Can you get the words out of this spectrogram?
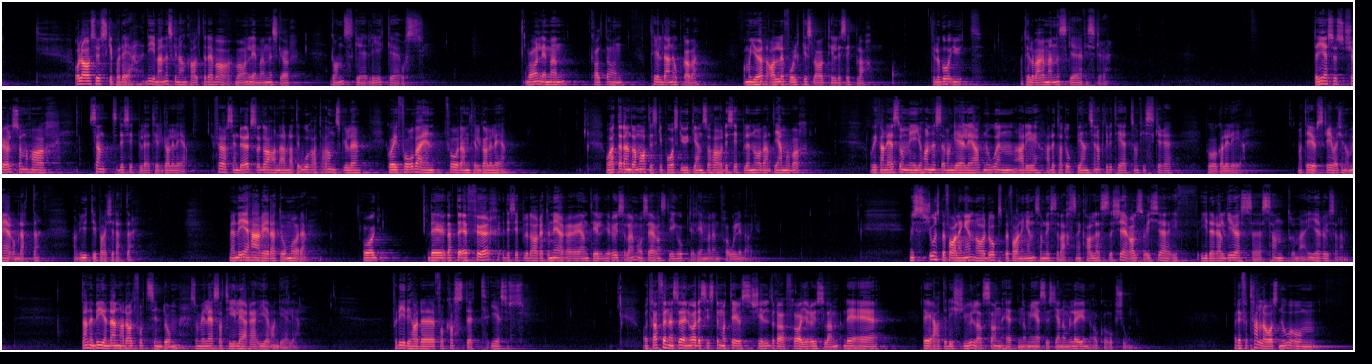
Og la oss huske på det. De menneskene han kalte, det var vanlige mennesker ganske like oss. Vanlige menn kalte han til denne oppgave om å gjøre alle folkeslag til disipler, til å gå ut og til å være menneskefiskere. Det er Jesus sjøl som har sendt disiplene til Galilea. Før sin død så ga han dem dette ordet at han skulle gå i forveien for dem til Galilea. Og etter den dramatiske påskeuken så har disiplene nå vendt hjemover. Og Vi kan lese om i Johannesevangeliet at noen av de hadde tatt opp igjen sin aktivitet som fiskere på Galilea. Matteus skriver ikke noe mer om dette. Han utdyper ikke dette. Men vi er her i dette området. Og det, dette er før disiplene da returnerer igjen til Jerusalem og ser han stige opp til himmelen fra Oljeberget. Misjonsbefalingen og dåpsbefalingen, som disse versene kalles, det skjer altså ikke i, i det religiøse sentrumet i Jerusalem. Denne byen den hadde alt fått sin dom, som vi leser tidligere i evangeliet, fordi de hadde forkastet Jesus. Og Treffende så er noe av det siste Matteus skildrer fra Jerusalem, det er, det er at de skjuler sannheten om Jesus gjennom løgn og korrupsjon. Og Det forteller oss noe om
